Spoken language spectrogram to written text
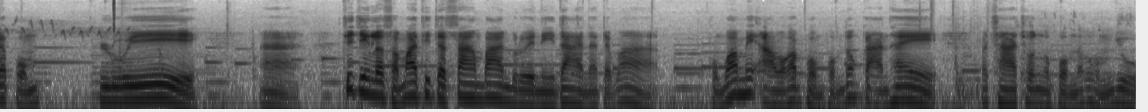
ครับผม ลุย อ่า ที่จริงเราสามารถที่จะสร้างบ้านบริเวณนี้ได้นะ แต่ว่าผมว่าไม่เอาครับผม ผมต้องการให้ประชาชนของผมนะครับผมอยู่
